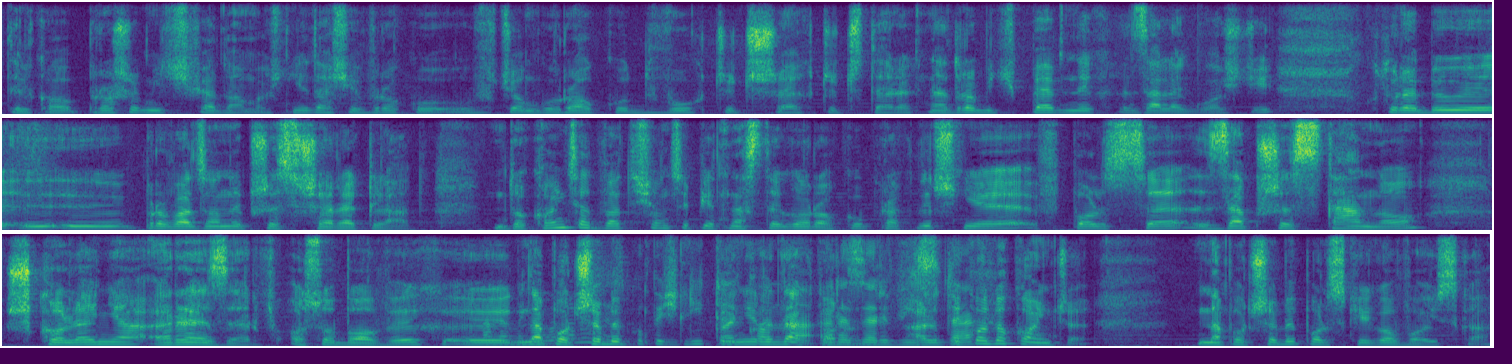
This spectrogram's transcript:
tylko proszę mieć świadomość, nie da się w roku, w ciągu roku, dwóch czy trzech czy czterech nadrobić pewnych zaległości, które były y, y, prowadzone przez szereg lat. Do końca 2015 roku praktycznie w Polsce zaprzestano szkolenia rezerw osobowych y, na potrzeby skupić li Pani na redaktor, rezerwistach. ale tylko dokończę. Na potrzeby polskiego wojska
